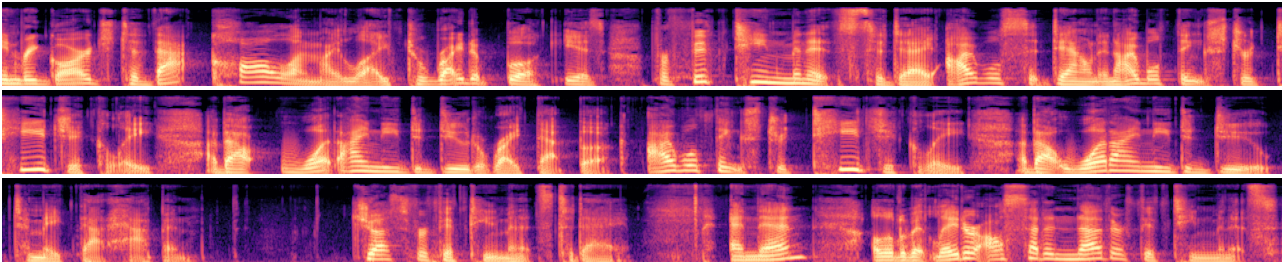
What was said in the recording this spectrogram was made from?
in regards to that call on my life to write a book is for 15 minutes today, I will sit down and I will think strategically about what I need to do to write that book. I will think strategically about what I need to do to make that happen just for 15 minutes today. And then a little bit later, I'll set another 15 minutes.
